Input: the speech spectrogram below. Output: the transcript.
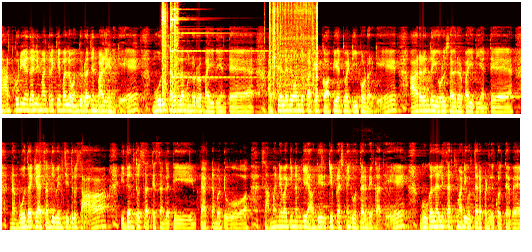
ನಾರ್ತ್ ಕೊರಿಯಾದಲ್ಲಿ ಮಾತ್ರ ಕೇವಲ ಒಂದು ಡಜನ್ ಬಾಳೆಹಣ್ಣಿಗೆ ಮೂರು ಸಾವಿರದ ಮುನ್ನೂರು ರೂಪಾಯಿ ಇದೆಯಂತೆ. ಅಷ್ಟೇ ಅಲ್ಲದೆ ಒಂದು ಪ್ಯಾಕೆಟ್ ಕಾಫಿ ಅಥವಾ ಟೀ ಪೌಡರ್ಗೆ ಆರರಿಂದ ಏಳು ಸಾವಿರ ರೂಪಾಯಿ ಇದೆಯಂತೆ. ನಂಬುವುದಕ್ಕೆ ಅಸಾಧ್ಯವೆನಿಸಿದ್ರು ಸಹ ಇದಂತೂ ಸತ್ಯ ಸಂಗತಿ. ಫ್ಯಾಕ್ಟ್ ನಂಬರ್ ಟು ಸಾಮಾನ್ಯವಾಗಿ ನಮಗೆ ಯಾವುದೇ ರೀತಿ ಪ್ರಶ್ನೆಗೆ ಉತ್ತರ ಬೇಕಾದರೆ ಗೂಗಲ್ನಲ್ಲಿ ಸರ್ಚ್ ಮಾಡಿ ಉತ್ತರ ಪಡೆದುಕೊಳ್ತೇವೆ.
